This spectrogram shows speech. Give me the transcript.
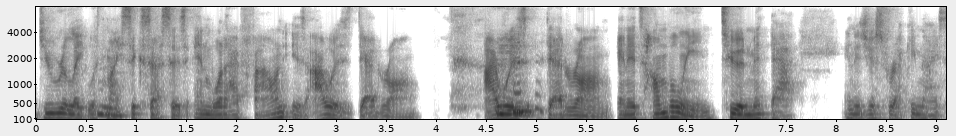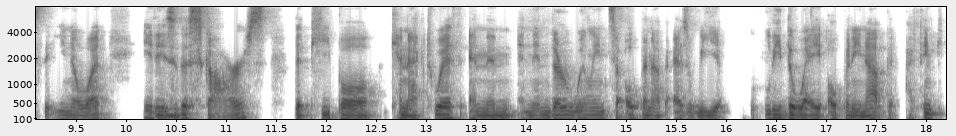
do relate with mm-hmm. my successes. And what I found is I was dead wrong. I was dead wrong. And it's humbling to admit that and to just recognize that, you know what, it is mm-hmm. the scars that people connect with and then and then they're willing to open up as we lead the way opening up i think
